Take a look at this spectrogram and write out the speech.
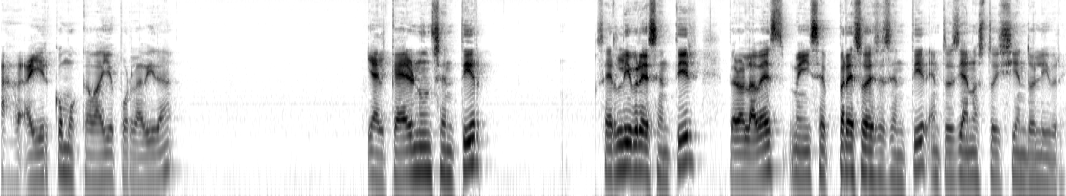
a, ir como caballo por la vida, y al caer en un sentir, ser libre de sentir, pero a la vez me hice preso de ese sentir, entonces ya no estoy siendo libre.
